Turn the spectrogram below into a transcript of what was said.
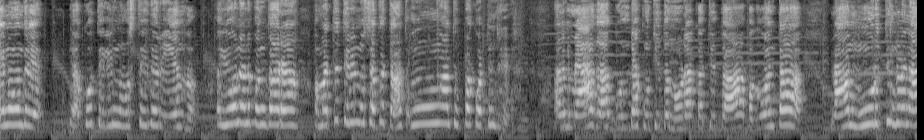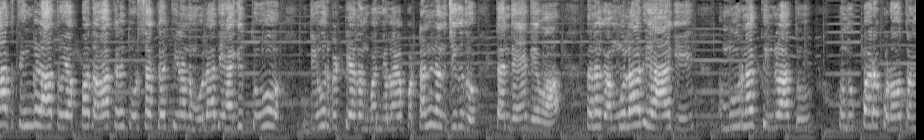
ಏನು ಅಂದ್ರೆ ಯಾಕೋ ತಲೆ ನೋಸ್ತಾ ಇದ್ದಾರೆ ರೀ ಅಂದ್ಲು ಅಯ್ಯೋ, ನನ್ನ ಬಂಗಾರ. ಮತ್ತೆ ತಲೆ ನೋಸಕತ್ತ? ಅಂತ ಹ್ಞೂ ಅಂತ ತುಪ್ಪ ಕೊಟ್ಟಿನ್ರಿ ಅದನ್ನ ಮ್ಯಾಗ ಗುಂಡ ಕುಂತಿದ್ದ, ನೋಡಾಕತ್ತಿದ್ದ. ಭಗವಂತ, ನಾನು ಮೂರು ತಿಂಗಳು, ನಾಲ್ಕು ತಿಂಗಳಾತು, ಯಪ್ಪ, ದವಾಖಾನೆ ತೋರ್ಸಾಕತ್ತಿ, ನನ್ನ ಮುಲಾದಿ ಆಗಿತ್ತು. ದೇವ್ರು ಬಿಟ್ಟಿ ಅದಂಗೆ ಬಂದಿಲ್ಲ. ಯಪ್ಪ ಟನ್ ನನ್ನ ಜಿಗದು. ತಂದೆ, ದೇವ, ನನಗೆ ಮುಲಾದಿ ಆಗಿ ಮೂರ್ನಾಲ್ಕು ತಿಂಗಳಾತು, ಒಂದು ಉಪ್ಪಾರ ಕೊಡೋ ತಮ್ಮ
